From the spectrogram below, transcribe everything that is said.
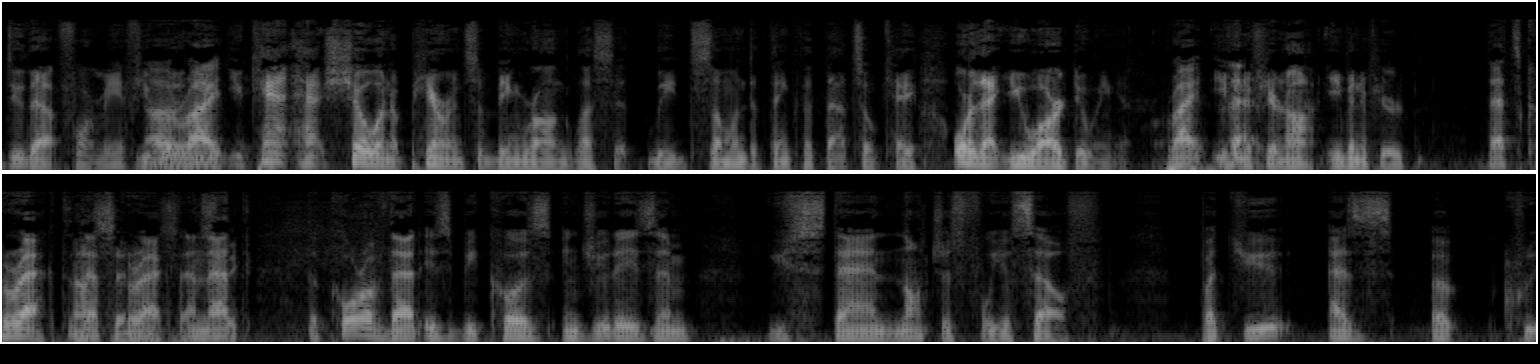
do that for me, if you Oh, will. You- right. You, can't ha- show an appearance of being wrong lest it leads someone to think that that's okay or that you are doing it wrong. Right. Even That- if you're not. Even if you're. That's correct. That's sinning, correct. so and that the core of that is because in Judaism you stand not just for yourself, but you as a cre-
